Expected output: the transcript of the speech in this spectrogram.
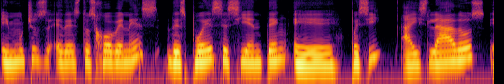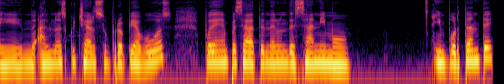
y muchos de estos jóvenes después se sienten, eh, pues sí, aislados, eh, al no escuchar su propia voz, pueden empezar a tener un desánimo importante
